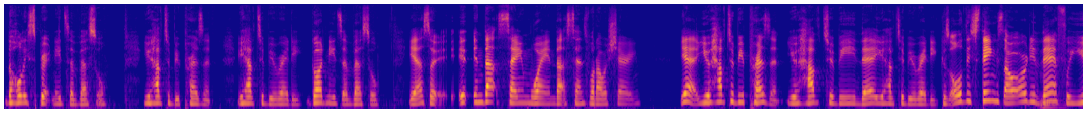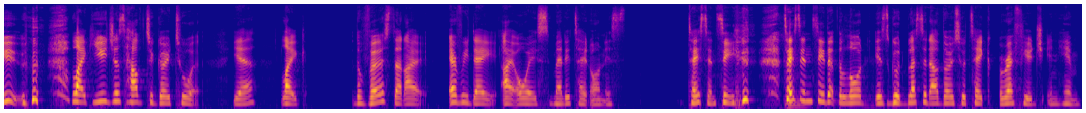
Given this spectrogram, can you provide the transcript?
The Holy Spirit needs a vessel. You have to be present. You have to be ready. God needs a vessel. Yeah. So i in that same way, in that sense, what I was sharing, yeah, you have to be present. You have to be there. You have to be ready because all these things are already there for you. like you just have to go to it. Yeah. Like the verse that I every day I always meditate on is taste and see. taste and see that the Lord is good. Blessed are those who take refuge in him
